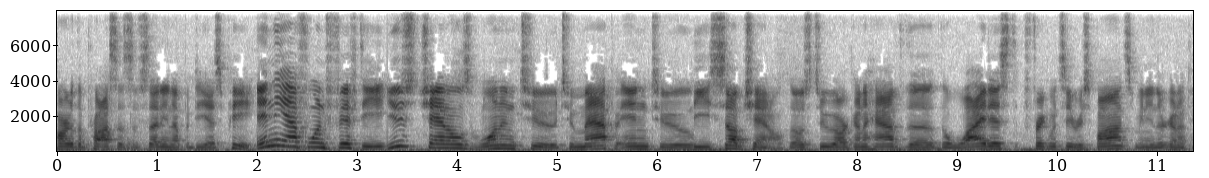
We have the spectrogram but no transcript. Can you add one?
part of the process of setting up a DSP. In the F-150, use channels 1 and 2 to map into the sub-channel. Those two are going to have the, the widest frequency response, meaning they're going to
